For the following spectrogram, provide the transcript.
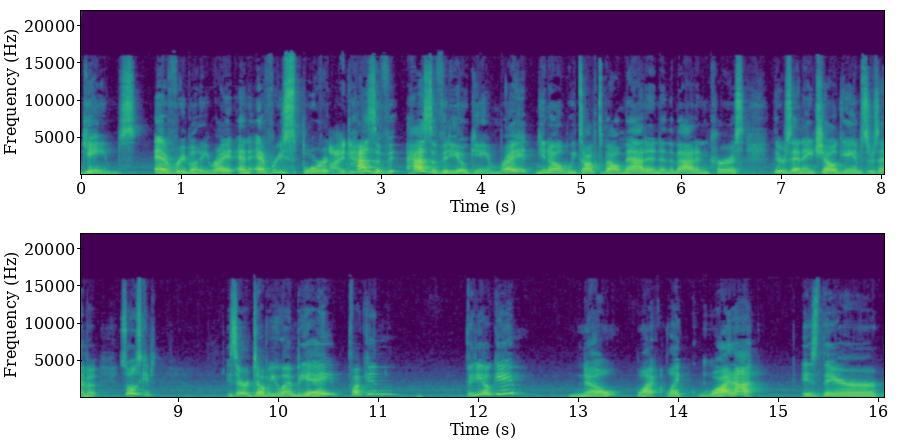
games, everybody, right? And every sport has a has a video game, right? You know, we talked about Madden and the Madden curse. There's NHL games. There's M- so those games. Is there a WNBA fucking video game? No. Why? Like, why not? Is there,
